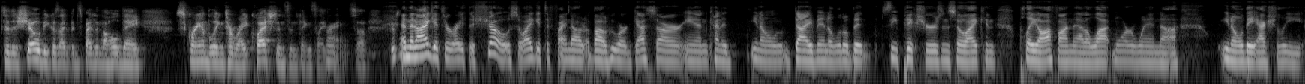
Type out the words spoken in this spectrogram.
to the show because I've been spending the whole day scrambling to write questions and things like right. that. So, and then I get to write the show, so I get to find out about who our guests are and kind of you know dive in a little bit, see pictures, and so I can play off on that a lot more when uh, you know they actually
